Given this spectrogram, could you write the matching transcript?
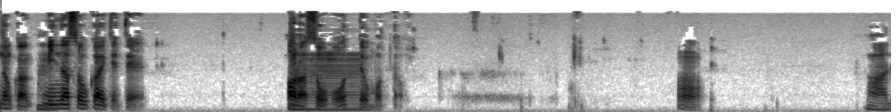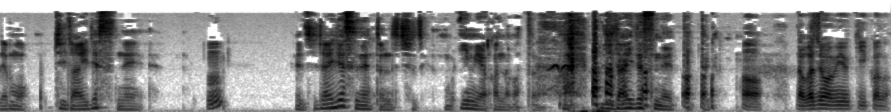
なんかみんなそう書いてて、あら、そう？うんって思った。うん。まあでも、時代ですね。ん？え時代ですねって言うんでちょっともう意味わかんなかったな。は い時代ですねって言ったけど。あ、中島みゆきかな。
